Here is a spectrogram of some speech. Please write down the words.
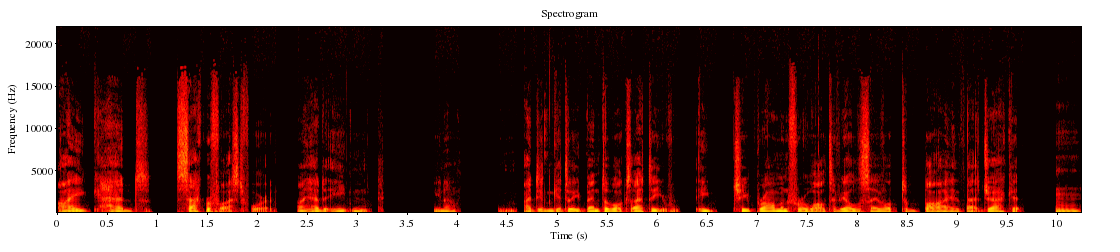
I had sacrificed for it. I had eaten, you know, I didn't get to eat bento box. I had to eat, eat cheap ramen for a while to be able to save up to buy that jacket. Mm.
